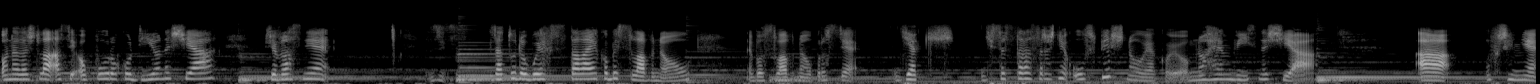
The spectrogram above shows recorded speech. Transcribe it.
ona začala asi o půl roku díl než já, že vlastně z, za tu dobu, jak se stala jakoby slavnou, nebo slavnou, prostě jak, se stala strašně úspěšnou, jako jo, mnohem víc než já. A upřímně,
